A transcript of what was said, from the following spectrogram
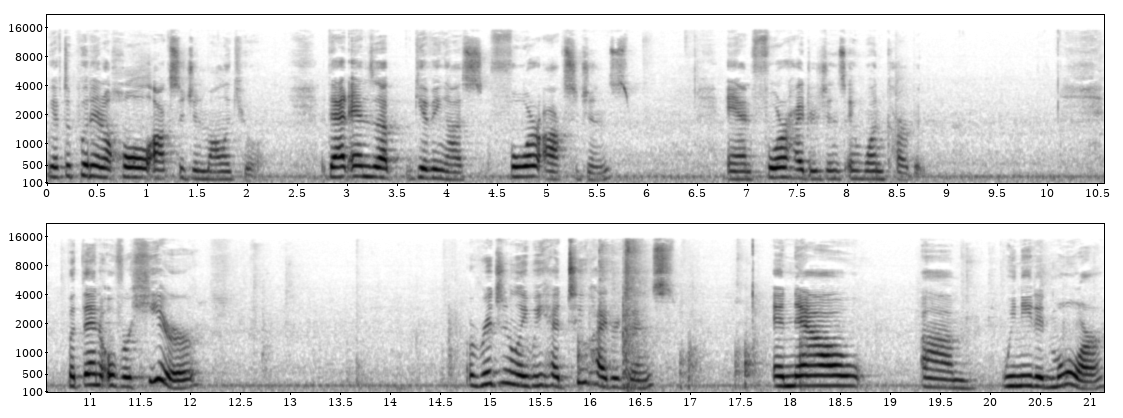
we have to put in a whole oxygen molecule. That ends up giving us four oxygens and four hydrogens and one carbon. But then over here, originally we had two hydrogens, and now um, we needed more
